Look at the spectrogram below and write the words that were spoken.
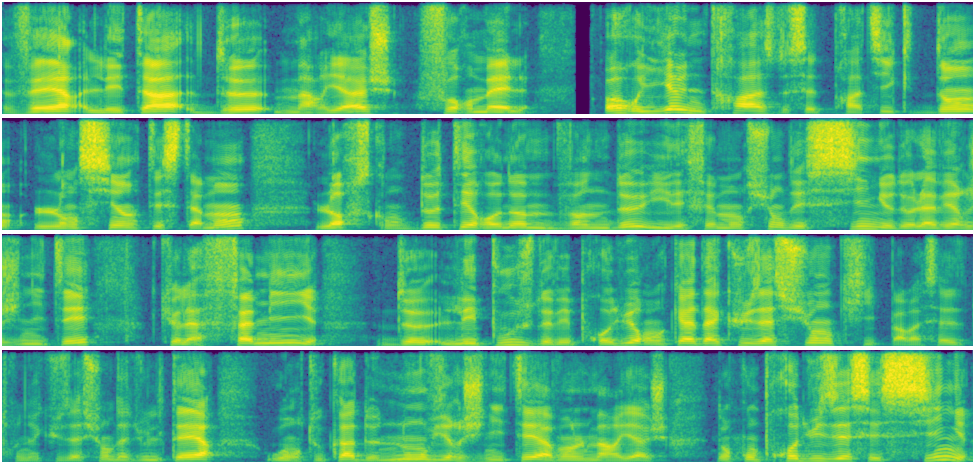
vers l'état de mariage formel. Or, il y a une trace de cette pratique dans l'Ancien Testament, lorsqu'en Deutéronome 22, il est fait mention des signes de la virginité que la famille de l'épouse devait produire en cas d'accusation qui paraissait être une accusation d'adultère ou en tout cas de non-virginité avant le mariage. Donc on produisait ces signes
